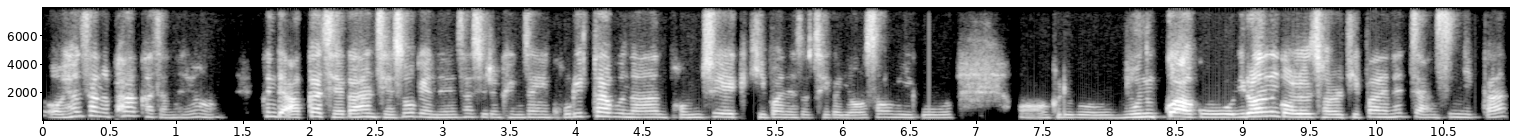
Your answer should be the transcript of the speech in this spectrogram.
어, 현상을 파악하잖아요. 근데 아까 제가 한 제 소개는 사실은 굉장히 고리타분한 범주에 기반해서 제가 여성이고 어, 그리고 문과고 이런 걸 저를 define 했지 않습니까?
